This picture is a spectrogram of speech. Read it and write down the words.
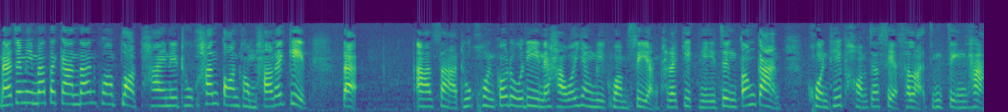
แม้จะมีมาตรการด้านความปลอดภัยในทุกขั้นตอนของภารกิจ แต่อาสาทุกคนก็รู้ดีนะคะ ว่ายังมีความเสี่ยงภารกิจนี้จึงต้องการคนที่พร้อมจะเสียสละจริง ๆ ค่ะ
